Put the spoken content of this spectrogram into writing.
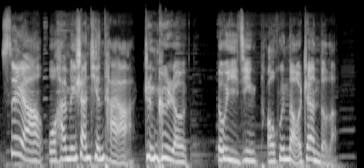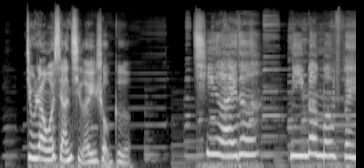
虽然我还没上天台啊，整个人都已经头昏脑胀的了，就让我想起了一首歌：亲爱的，你慢慢飞，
